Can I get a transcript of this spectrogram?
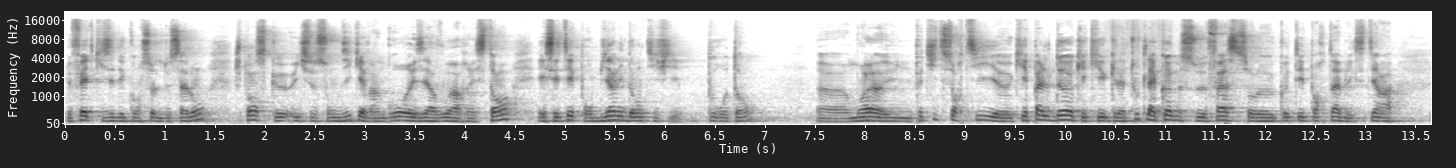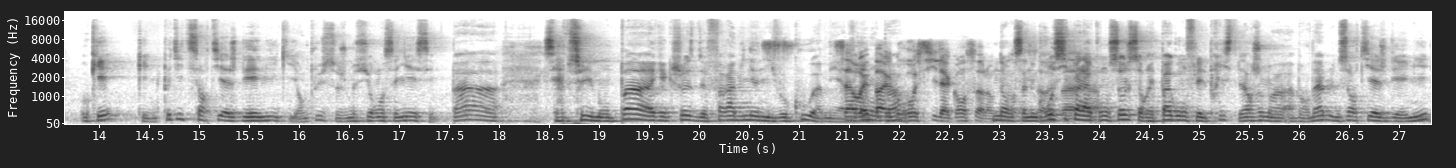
le fait qu'ils aient des consoles de salon, je pense qu'ils se sont dit qu'il y avait un gros réservoir restant et c'était pour bien l'identifier. Pour autant, euh, moi, une petite sortie euh, qui n'est pas le dock et qui, qui a toute la com se fasse sur le côté portable, etc. Ok, qui est une petite sortie HDMI qui, en plus, je me suis renseigné, c'est pas c'est absolument pas quelque chose de farabiné au niveau coût. Mais ça aurait pas, grossi la console. Non, ça ne grossit pas... la console, ça aurait pas gonflé le prix, c'est largement abordable. Une sortie HDMI,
